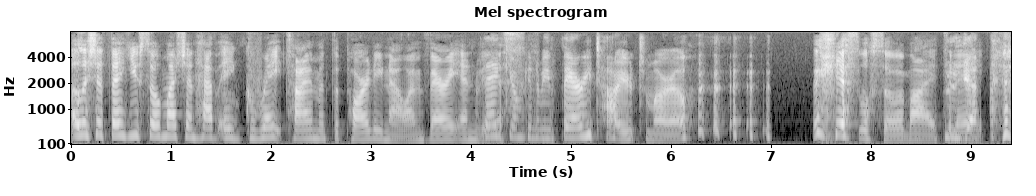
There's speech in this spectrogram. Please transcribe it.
Alicia, thank you so much and have a great time at the party now. I'm very envious. Thank you. I'm going to be very tired tomorrow. yes, well, so am I today. Yeah,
